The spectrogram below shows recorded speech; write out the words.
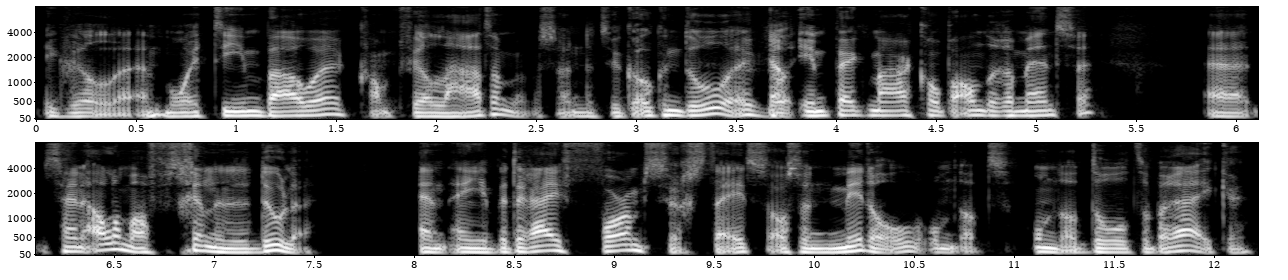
Ik wil eh, een mooi team bouwen. Kwam veel later, maar dat was natuurlijk ook een doel. Ik wil impact maken op andere mensen. Eh, het zijn allemaal verschillende doelen. En, en je bedrijf vormt zich steeds als een middel om dat, om dat doel te bereiken.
